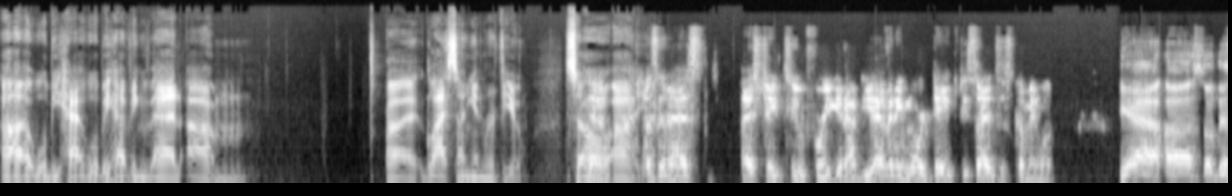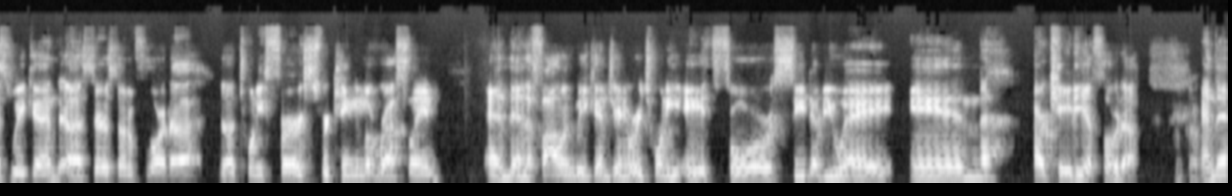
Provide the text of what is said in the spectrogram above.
uh, we'll be ha- we'll be having that um, uh, Glass Onion review. So yeah. uh, I was gonna ask ask Jake too before you get out. Do you have any more dates besides this coming one? Yeah. Uh, so this weekend, uh, Sarasota, Florida, the 21st for Kingdom of Wrestling. And then the following weekend, January 28th, for CWA in Arcadia, Florida. Okay. And then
